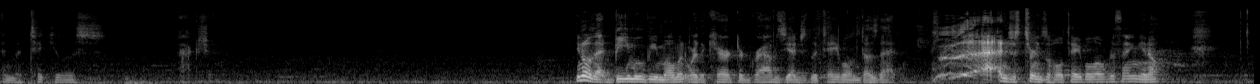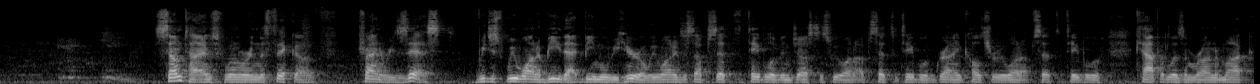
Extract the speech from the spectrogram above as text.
and meticulous action. You know that B movie moment where the character grabs the edge of the table and does that and just turns the whole table over thing, you know? Sometimes when we're in the thick of trying to resist, we just we want to be that B movie hero. We want to just upset the table of injustice. We want to upset the table of grind culture. We want to upset the table of capitalism run amok,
